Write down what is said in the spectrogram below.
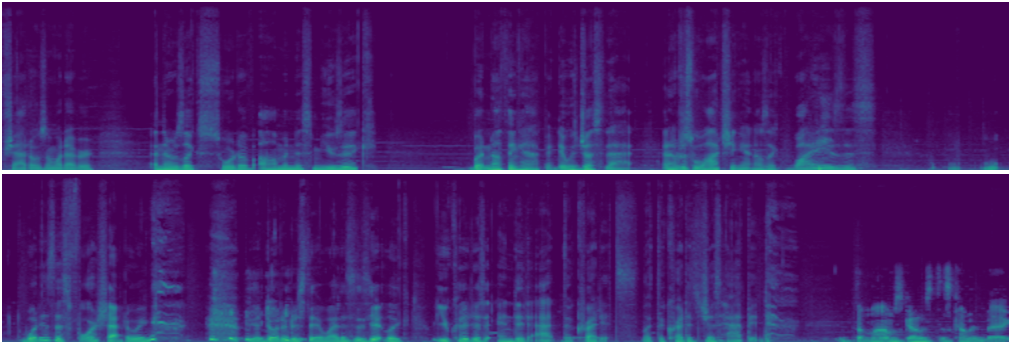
shadows and whatever. And there was like sort of ominous music but nothing happened. It was just that. And i was just watching it and i was like why is this what is this foreshadowing i don't understand why this is here like you could have just ended at the credits like the credits just happened The mom's ghost is coming back.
